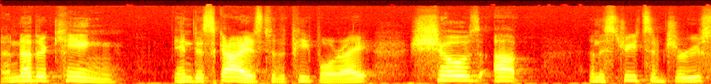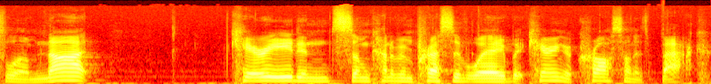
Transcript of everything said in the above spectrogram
another king in disguise to the people, right, shows up in the streets of Jerusalem, not carried in some kind of impressive way, but carrying a cross on his back.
